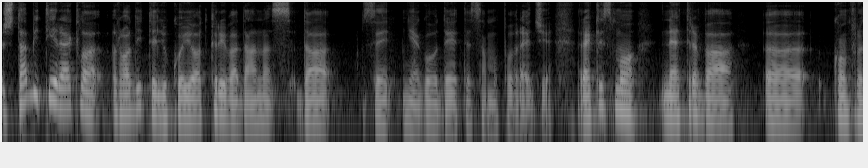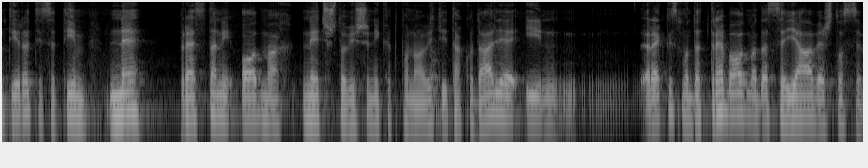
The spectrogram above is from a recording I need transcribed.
Šta bi ti rekla roditelju koji otkriva danas da se njegovo dete samo povređuje? Rekli smo ne treba uh, konfrontirati sa tim ne prestani odmah, nećeš to više nikad ponoviti i tako dalje i rekli smo da treba odmah da se jave što se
